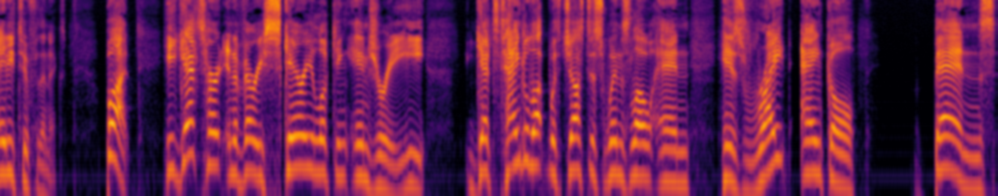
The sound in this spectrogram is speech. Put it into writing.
82 for the Knicks. But he gets hurt in a very scary looking injury. He gets tangled up with Justice Winslow and his right ankle bends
